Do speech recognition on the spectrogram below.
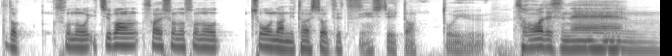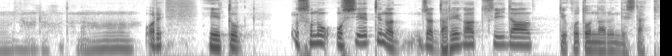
ただ、その一番最初のその、長男に対しては絶縁していたという。そうですうね。んなるほどな。あれ、えっ、と、その教えっていうのは、じゃあ誰が継いだっていうことになるんでしたっけ？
